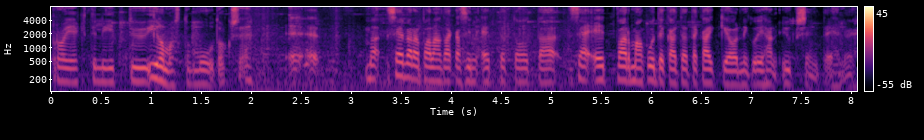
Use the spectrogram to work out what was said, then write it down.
projekti liittyy ilmastonmuutokseen. Mä sen verran palaan takaisin, että tota, sä et varmaan kuitenkaan tätä kaikkea ole niinku ihan yksin tehnyt.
